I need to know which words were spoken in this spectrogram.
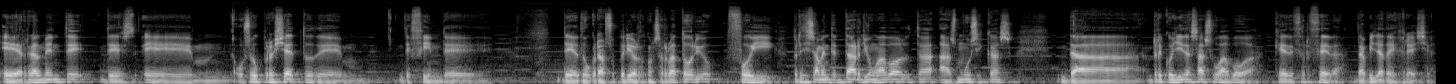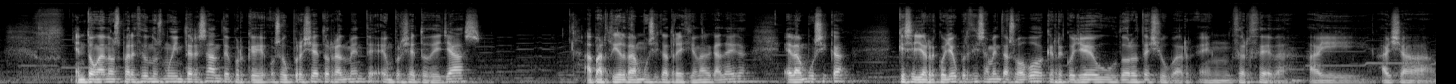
eh, eh, realmente des, eh, o seu proxecto de, de fin de, de, do grau superior do conservatorio foi precisamente darlle unha volta ás músicas da recollidas á súa boa, que é de Cerceda, da Villa da Igrexa. Entón a nos pareceu-nos moi interesante porque o seu proxecto realmente é un proxecto de jazz a partir da música tradicional galega e da música que se lle recolleu precisamente a súa boa que recolleu Dorote Xubar en Cerceda hai, hai xa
